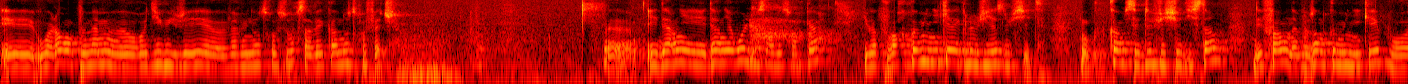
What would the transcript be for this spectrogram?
Et, ou alors on peut même euh, rediriger vers une autre source avec un autre fetch. et dernier, dernier rôle du service worker, il va pouvoir communiquer avec le JS du site. Donc comme c'est deux fichiers distincts, des fois on a besoin de communiquer pour,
